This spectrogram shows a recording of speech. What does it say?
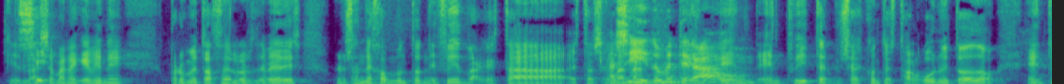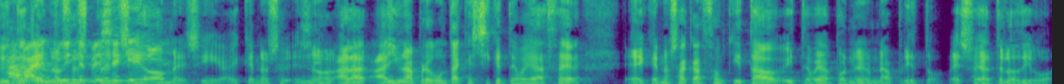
que la semana que viene prometo hacer los deberes, nos han dejado un montón de feedback esta, esta semana. Ah, sí, no me he enterado. En, Twitter, pues has contestado alguno y todo. En Twitter ah, que nos Twitter, Sí, hombre, sí, hay que no, Ahora hay una pregunta que sí que te voy a hacer, que nos ha calzón quitado y te voy a poner un aprieto. Eso ya te lo digo.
